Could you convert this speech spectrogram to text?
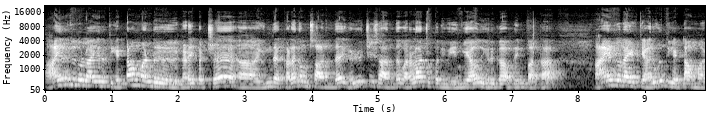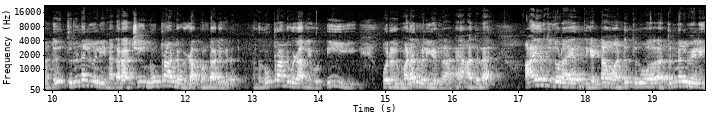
ஆயிரத்தி தொள்ளாயிரத்தி எட்டாம் ஆண்டு நடைபெற்ற இந்த கழகம் சார்ந்த எழுச்சி சார்ந்த வரலாற்று பதிவு எங்கேயாவது இருக்கா அப்படின்னு பார்த்தா ஆயிரத்தி தொள்ளாயிரத்தி அறுபத்தி எட்டாம் ஆண்டு திருநெல்வேலி நகராட்சி நூற்றாண்டு விழா கொண்டாடுகிறது. அந்த நூற்றாண்டு விழாவை ஒட்டி ஒரு மலர் வெளியிடுறாங்க. அதில் ஆயிரத்தி தொள்ளாயிரத்தி எட்டாம் ஆண்டு திருவா திருநெல்வேலி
